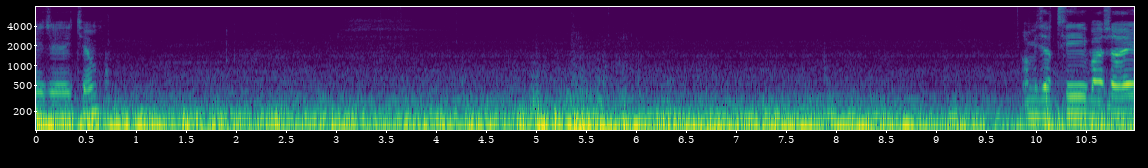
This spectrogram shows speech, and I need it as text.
এই যে এইচ এম। আমি যাচ্ছি বাসায়।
